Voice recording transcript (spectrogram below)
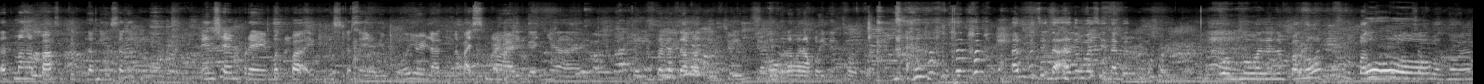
At mga positive lang yung sagot mo. And syempre, magpa-impress ka sa iyong employer, laging naka-smile, ganyan. Yung pala dapat yung tips. Hindi ko naman ako in-inform ano ba sina, ano ba sinagot mo? Huwag mawala ng pag oh, pag Oo. Huwag mawala.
